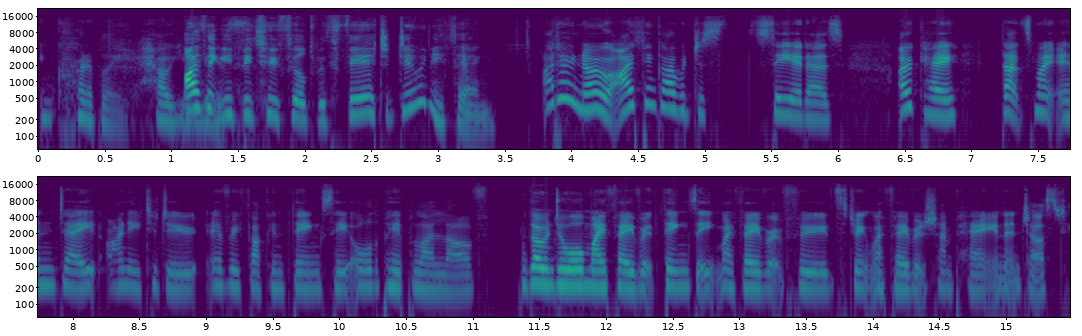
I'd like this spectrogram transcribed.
incredibly how you. I think you'd be too filled with fear to do anything. I don't know. I think I would just see it as okay, that's my end date. I need to do every fucking thing, see all the people I love, go and do all my favorite things, eat my favorite foods, drink my favorite champagne, and just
